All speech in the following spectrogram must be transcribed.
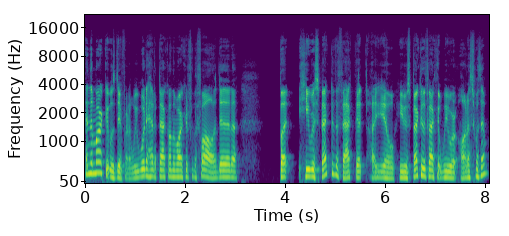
and the market was different, and we would have had it back on the market for the fall, and da da da. But he respected the fact that I, you know, he respected the fact that we were honest with him.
